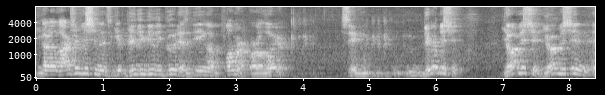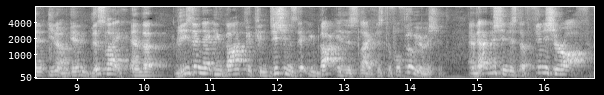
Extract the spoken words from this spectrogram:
You got a larger mission than to get really really good as being a plumber or a lawyer. See, bigger mission. Your mission, your mission, uh, you know, in this life, and the reason that you got the conditions that you got in this life is to fulfill your mission. And that mission is to finish her off.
